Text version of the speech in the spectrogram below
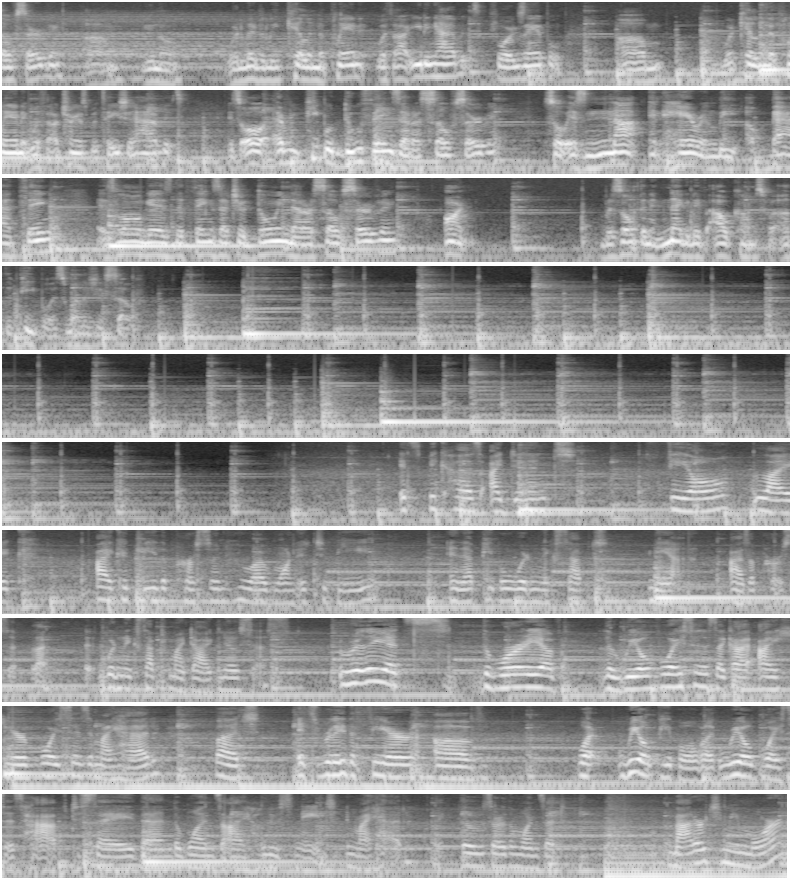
Self-serving. Um, you know, we're literally killing the planet with our eating habits, for example. Um, we're killing the planet with our transportation habits. It's all every people do things that are self-serving. So it's not inherently a bad thing as long as the things that you're doing that are self-serving aren't resulting in negative outcomes for other people as well as yourself. It's because I didn't feel like I could be the person who I wanted to be and that people wouldn't accept me as a person, that wouldn't accept my diagnosis. Really, it's the worry of the real voices. Like, I, I hear voices in my head, but it's really the fear of what real people, like real voices, have to say than the ones I hallucinate in my head. Like, those are the ones that matter to me more.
